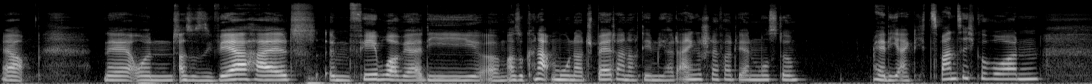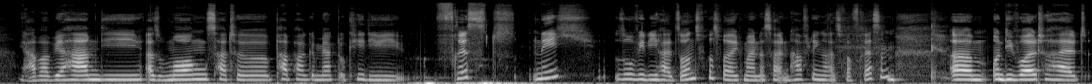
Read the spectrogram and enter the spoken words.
Ja. Nee, und also sie wäre halt im Februar, wäre die, ähm, also knapp einen Monat später, nachdem die halt eingeschläfert werden musste, wäre die eigentlich 20 geworden. Ja, aber wir haben die, also morgens hatte Papa gemerkt, okay, die frisst nicht, so wie die halt sonst frisst, weil ich meine, ist halt ein Haflinger, ist verfressen. ähm, und die wollte halt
